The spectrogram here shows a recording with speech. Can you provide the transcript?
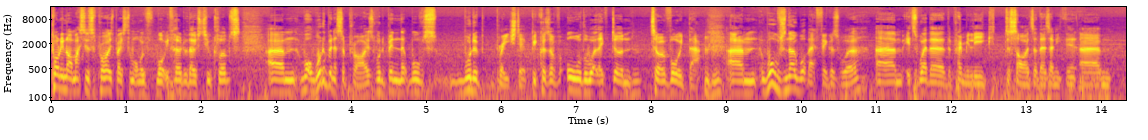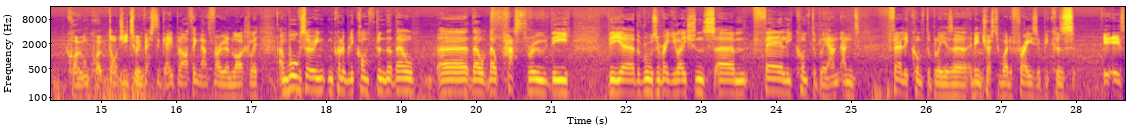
Probably not a massive surprise based on what we've what we've heard of those two clubs. Um, what would have been a surprise would have been that Wolves would have breached it because of all the work they've done Mm-hmm. to avoid that. Um, Wolves know what their figures were. Um, it's whether the Premier League decides that there's anything um, quote unquote dodgy to investigate, but I think that's very unlikely. And Wolves are in- incredibly confident that they'll uh, they'll they'll pass through the the uh, the rules and regulations um, fairly comfortably, and, and fairly comfortably is a, an interesting way to phrase it because it is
